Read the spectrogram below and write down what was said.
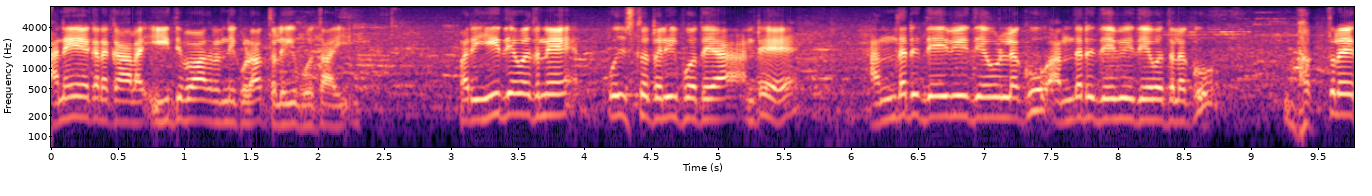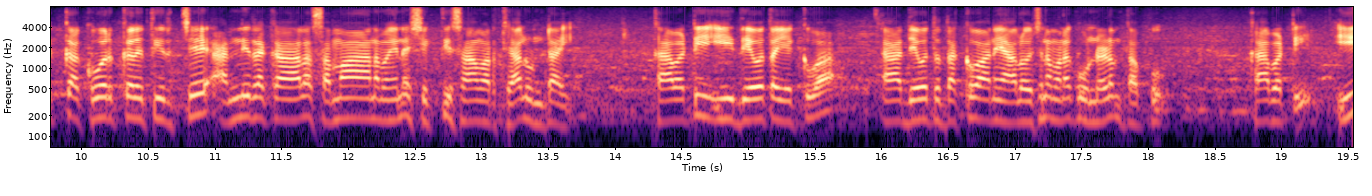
అనేక రకాల ఈతి బాధలన్నీ కూడా తొలగిపోతాయి. మరి ఈ దేవతనే పూజిస్తూ తొలగిపోతాయా? అంటే అందరి దేవీ దేవుళ్ళకు అందరి దేవీ దేవతలకు భక్తుల యొక్క కోరికలు తీర్చే అన్ని రకాల సమానమైన శక్తి సామర్థ్యాలు ఉంటాయి. కాబట్టి ఈ దేవత ఎక్కువ ఆ దేవత తక్కువ అనే ఆలోచన మనకు ఉండడం తప్పు. కాబట్టి ఈ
